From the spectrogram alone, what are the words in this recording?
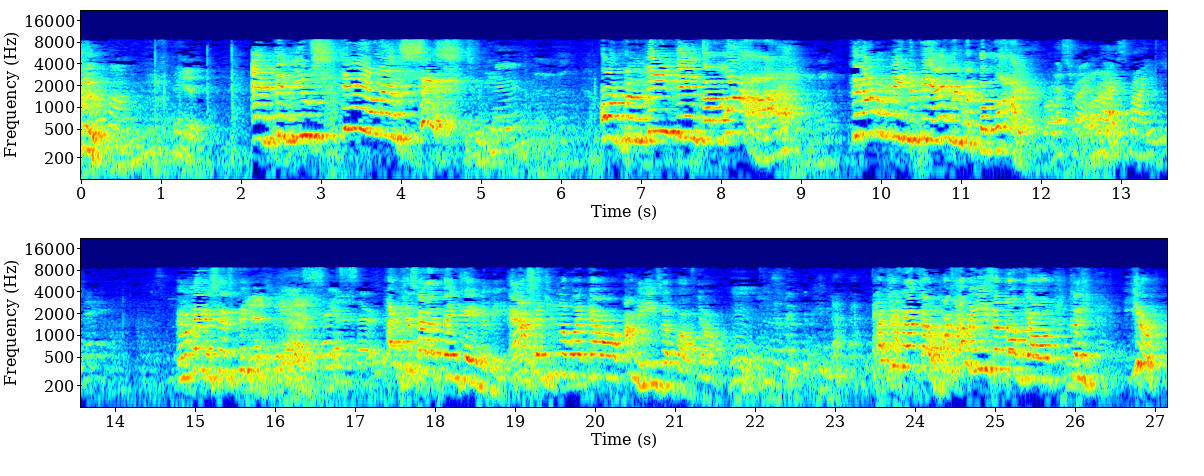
to, Yes. and then you still insist on believing the lie, then I don't need to be angry with the liar. That's right. That's right. Am I making sense, people? Yes. Yes. Yes, sir. That's just how that thing came to me. And I said, you know what, y'all? I'm going to ease up off y'all. Mm. That's just what I told him. I said, I'm going to ease up off y'all because, you know,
